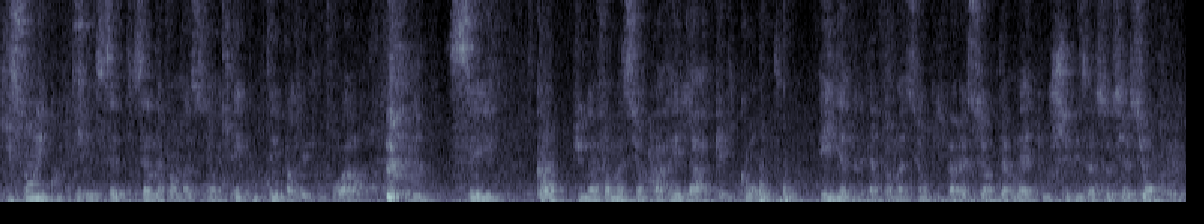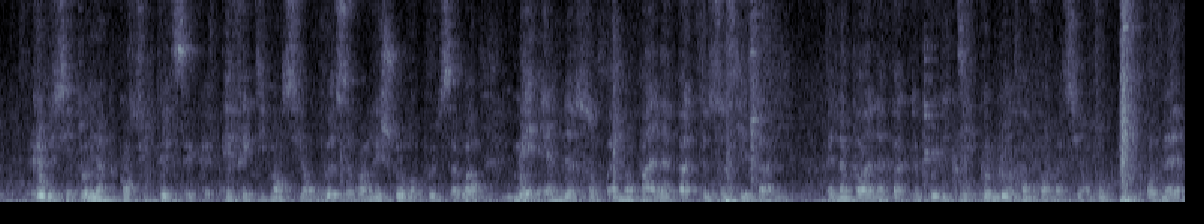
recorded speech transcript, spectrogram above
qui sont écoutés, cette, information est écoutée par les pouvoirs, c'est quand une information paraît là qu'elle compte, et il y a toute information qui paraît sur Internet ou chez des associations que le citoyen peut consulter, c'est qu'effectivement, si on veut savoir les choses, on peut le savoir, mais elles n'ont pas un impact sociétal, elles n'ont pas un impact politique comme l'autre information. Donc le problème,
